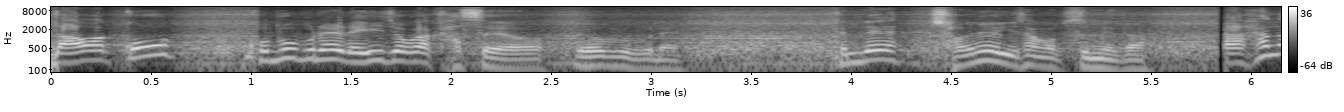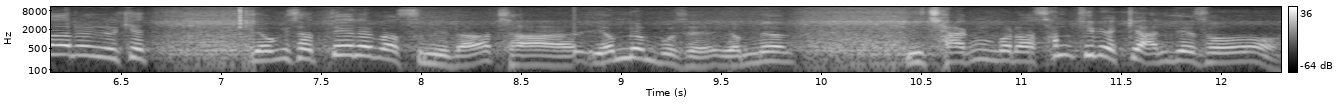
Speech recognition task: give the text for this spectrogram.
나왔고 그 부분에 레이저가 갔어요. 요 부분에. 근데 전혀 이상 없습니다. 자, 하나를 이렇게 여기서 떼내 봤습니다. 자, 옆면 보세요. 옆면 이 작은 거라 3T밖에 안 돼서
